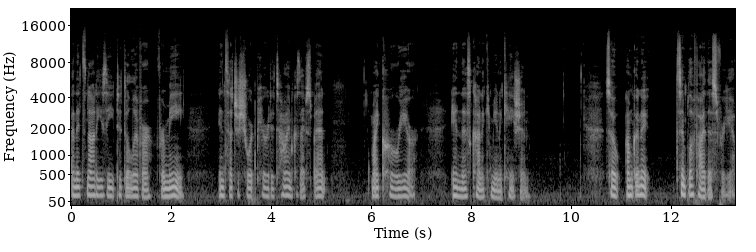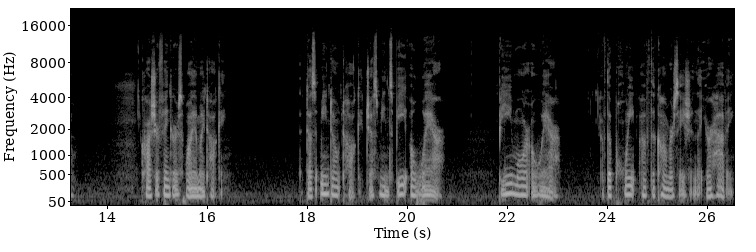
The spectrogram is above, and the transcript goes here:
and it's not easy to deliver for me in such a short period of time because I've spent my career in this kind of communication. So I'm going to simplify this for you. Cross your fingers. Why am I talking? That doesn't mean don't talk, it just means be aware. Be more aware of the point of the conversation that you're having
